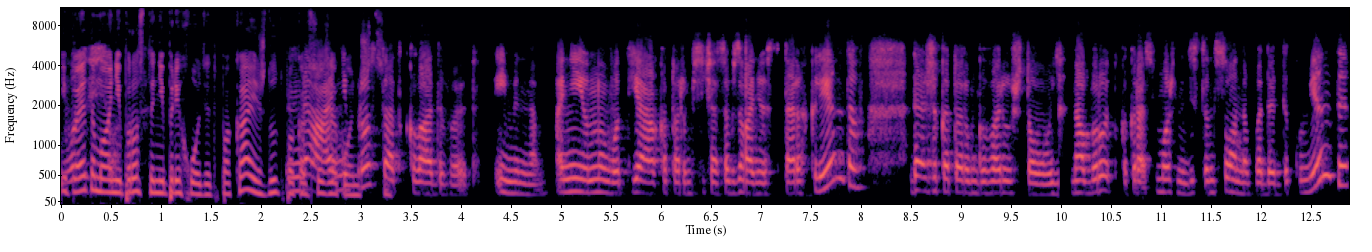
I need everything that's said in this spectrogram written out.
И вот поэтому и они просто не приходят пока и ждут, пока да, все закончится. они просто откладывают. Именно. Они, ну вот я, которым сейчас обзваниваю старых клиентов, даже которым говорю, что наоборот, как раз можно дистанционно подать документы,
